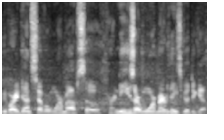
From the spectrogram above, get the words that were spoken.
We've already done several warm-ups, so our knees are warm, everything's good to go.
